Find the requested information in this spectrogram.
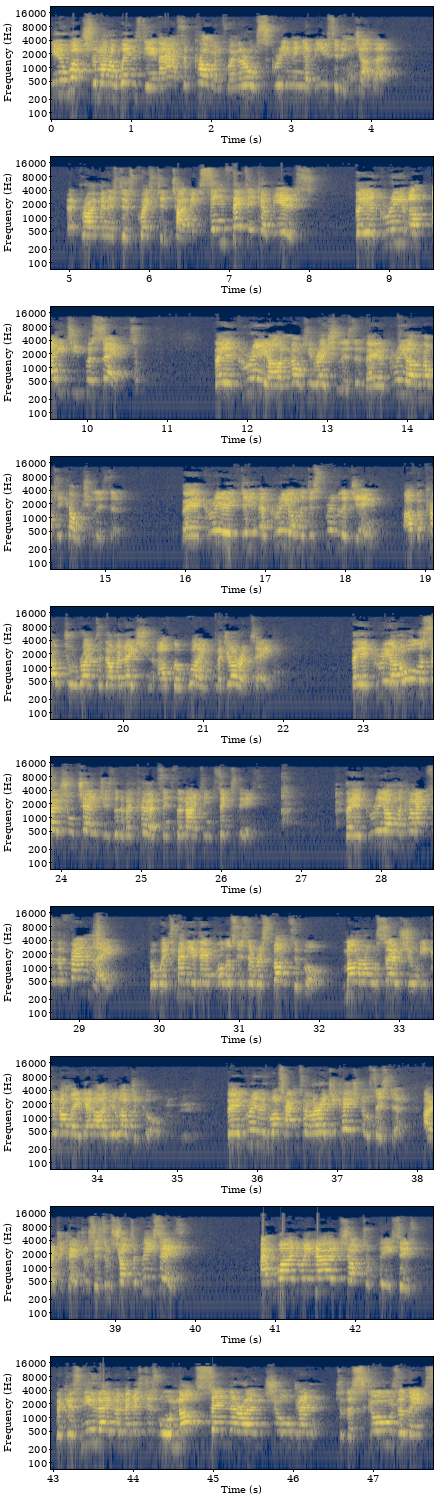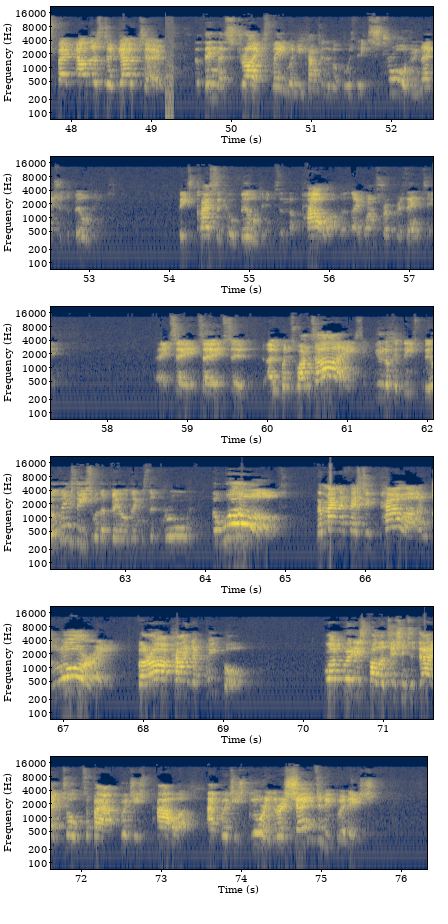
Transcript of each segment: You watch them on a Wednesday in the House of Commons when they're all screaming abuse at each other. At Prime Minister's question time, it's synthetic abuse. They agree on 80%. They agree on multiracialism. They agree on multiculturalism. They agree, agree on the disprivileging of the cultural right to domination of the white majority. They agree on all the social changes that have occurred since the 1960s. They agree on the collapse of the family, for which many of their policies are responsible moral, social, economic, and ideological. They agree with what's happened to our educational system. Our educational system's shot to pieces. And why do we know it's shot to pieces? Because New Labour ministers will not send their own children to the schools that they expect others to go to. The thing that strikes me when you come to Liverpool is the extraordinary nature of the buildings. These classical buildings and the power that they once represented. It's a, it's a, it's a, opens one's eyes. You look at these buildings, these were the buildings that ruled the world. The manifested power and glory for our kind of people. What British politician today talks about British power and British glory? They're ashamed to be British.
